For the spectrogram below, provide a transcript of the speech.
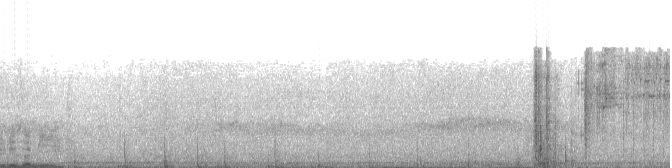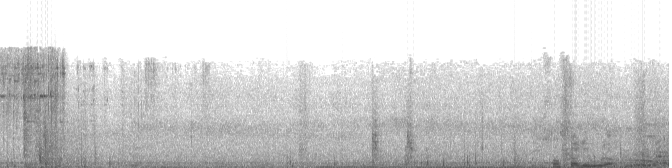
salut les amis. Je suis censé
